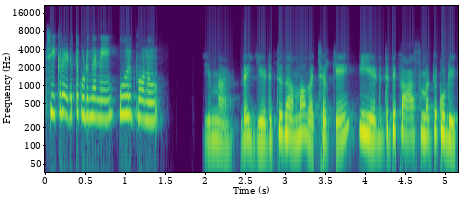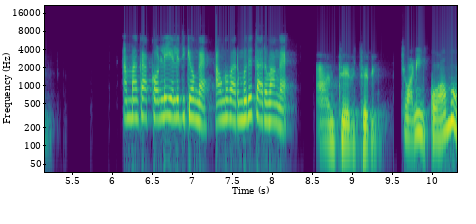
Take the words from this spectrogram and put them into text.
சீக்கிரம் எடுத்து கொடுங்கண்ணே ஊருக்கு போகணும். இம்மா இந்த எடுத்தது அம்மா வச்சிருக்கேன் நீ எடுத்துட்டு காசு மட்டும் குடி. அம்மாக்கு அக்கௌண்ட்ல எழுதிக்கோங்க. அவங்க வரும்போது தருவாங்க. ஆ சரி சரி. சுவானி கோவமோ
